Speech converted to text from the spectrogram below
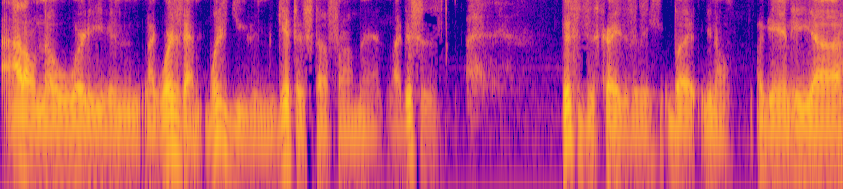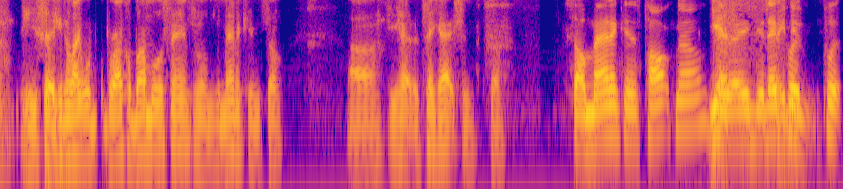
I don't know where to even like. Where does that? Where did you even get this stuff from, man? Like this is this is just crazy to me. But you know, again, he uh, he said he didn't like what Barack Obama was saying to him, the mannequin. So uh, he had to take action. So. So mannequins talk now. Yes, Did they, did they, they put do. put?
